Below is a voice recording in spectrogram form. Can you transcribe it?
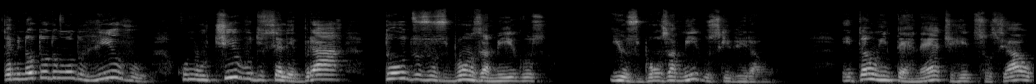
Terminou todo mundo vivo, com motivo de celebrar todos os bons amigos e os bons amigos que virão. Então, internet, rede social,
